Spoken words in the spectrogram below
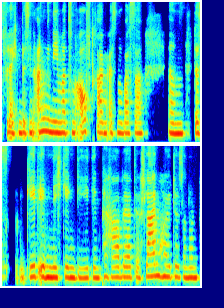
vielleicht ein bisschen angenehmer zum Auftragen als nur Wasser. Ähm, das geht eben nicht gegen die, den pH-Wert der Schleimhäute, sondern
